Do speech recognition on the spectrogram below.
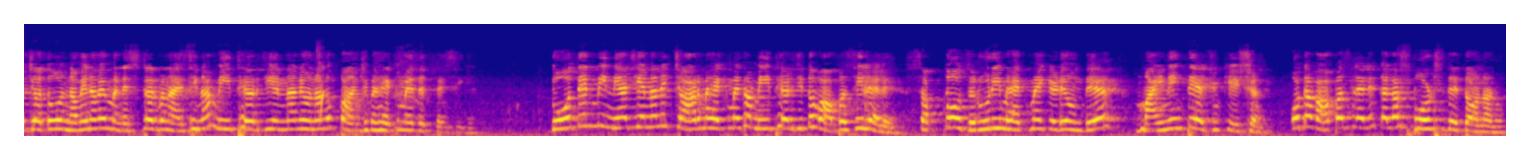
ਜਦੋਂ ਨਵੇਂ-ਨਵੇਂ ਮਿਨਿਸਟਰ ਬਣਾਏ ਸੀ ਨਾ ਮੀਤ ਹੇਅਰ ਜੀ, ਇਹਨਾਂ ਨੇ ਉਹਨਾਂ ਨੂੰ ਪੰਜ ਮਹਿਕਮੇ ਦਿੱਤੇ ਸੀਗੇ। ਦੋ ਤਿੰਨ ਮਹੀਨਿਆਂ 'ਚ ਹੀ ਇਹਨਾਂ ਨੇ ਚਾਰ ਮਹਿਕਮੇ ਤਾਂ ਮੀਤ ਹੇਅਰ ਜੀ ਤੋਂ ਵਾਪਸ ਹੀ ਲੈ ਲਏ। ਸਭ ਤੋਂ ਜ਼ਰੂਰੀ ਮਹਿਕਮੇ ਕਿਹੜੇ ਹੁੰਦੇ ਆ? ਮਾਈਨਿੰਗ ਤੇ ਐਜੂਕੇਸ਼ਨ ਉਹ ਤਾਂ ਵਾਪਸ ਲੈ ਲਏ ਕੱਲਾ ਸਪੋਰਟਸ ਦਿੱਤਾ ਉਹਨਾਂ ਨੂੰ।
